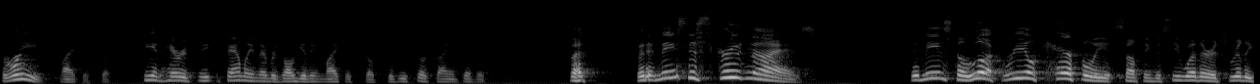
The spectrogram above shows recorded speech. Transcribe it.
three microscopes. He inherits, family members all give him microscopes because he's so scientific. But, but it means to scrutinize. It means to look real carefully at something to see whether it's really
